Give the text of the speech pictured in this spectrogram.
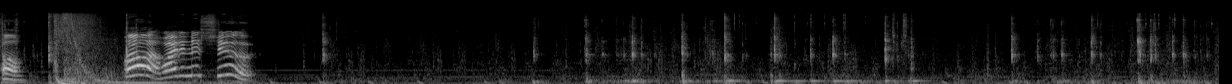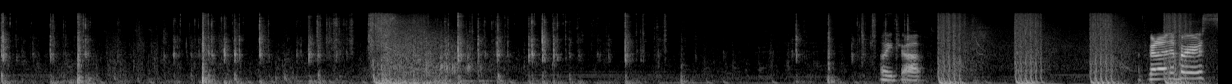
Oh. Oh, why didn't it shoot? Oh, he dropped. I forgot how to burst.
